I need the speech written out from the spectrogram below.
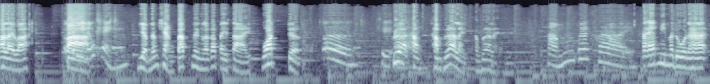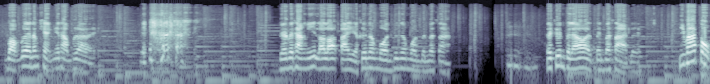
อะไรวะเออ ป่ามีน้ำแข็ง เหยียบน้ำแข็งแป๊บหนึ่งแล้วก็ไปทราย what the เออคือเพื่อทำทำเพื่ออะไรทำเพื่ออะไรถามเพื่อใครถ้าแอดมินมาดูนะฮะ บอกด้วยน้ำแข็งนี่ทำเพื่ออะไร เดินไปทางนี้เลาะๆไปอย่าขึ้นข้างบนขึ้นข้างบนเป็นปราสาทอืมอืมถ้าขึ้นไปแล้วอะเป็นปราสาทเลยหิมะตก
